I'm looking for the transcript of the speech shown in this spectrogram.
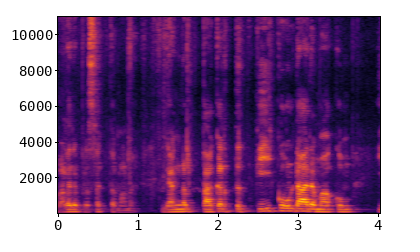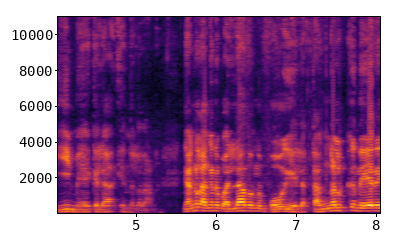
വളരെ പ്രസക്തമാണ്. ഞങ്ങൾ തകർത്ത് തീക്കൂണ്ടാരമാക്കും ഈ മേഖല എന്നുള്ളതാണ്. ഞങ്ങൾ അങ്ങനെ വല്ലാതൊന്നും പോവുകയില്ല. തങ്ങൾക്ക് നേരെ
